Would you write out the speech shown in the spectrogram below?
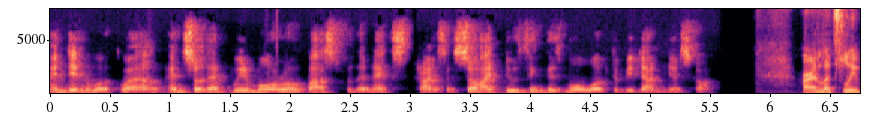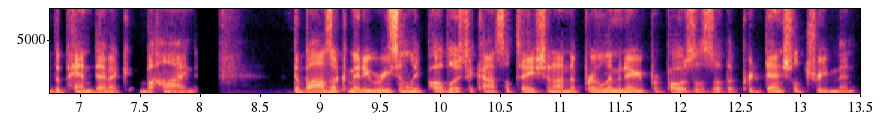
and didn't work well, and so that we're more robust for the next crisis. So I do think there's more work to be done here, Scott. All right, let's leave the pandemic behind. The Basel Committee recently published a consultation on the preliminary proposals of the prudential treatment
